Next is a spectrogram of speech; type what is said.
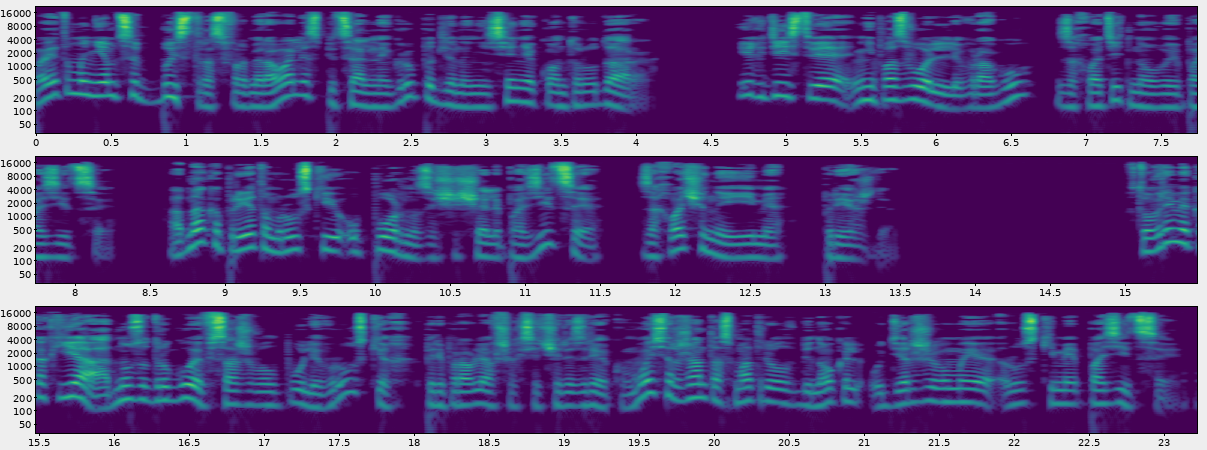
Поэтому немцы быстро сформировали специальные группы для нанесения контрудара. Их действия не позволили врагу захватить новые позиции. Однако при этом русские упорно защищали позиции, захваченные ими прежде. то время как я одну за другой всаживал пули в русских, переправлявшихся через реку, мой сержант осматривал в бинокль удерживаемые русскими позиции.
